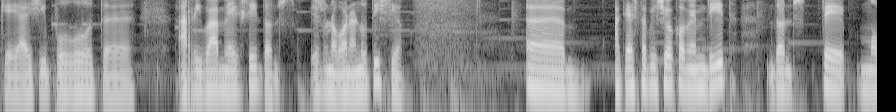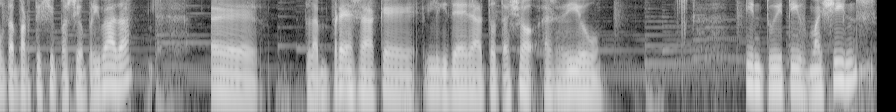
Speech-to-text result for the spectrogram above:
que hagi pogut eh, arribar amb èxit doncs, és una bona notícia. Eh, aquesta missió, com hem dit, doncs, té molta participació privada. Eh, L'empresa que lidera tot això es diu Intuitive Machines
